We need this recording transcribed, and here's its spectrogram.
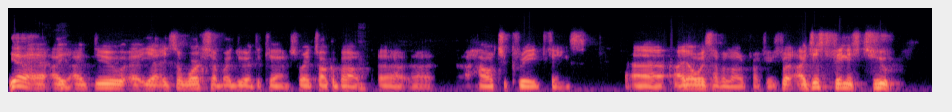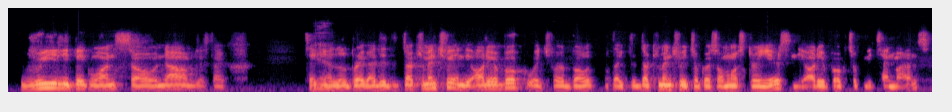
Yeah, I, I do. Uh, yeah, it's a workshop I do at the camps where I talk about uh, uh, how to create things. Uh, I always have a lot of projects, but I just finished two really big ones. So now I'm just like taking Yeah. a little break. I did the documentary and the audiobook, which were both like the documentary took us almost three years, and the audiobook took me 10 months.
